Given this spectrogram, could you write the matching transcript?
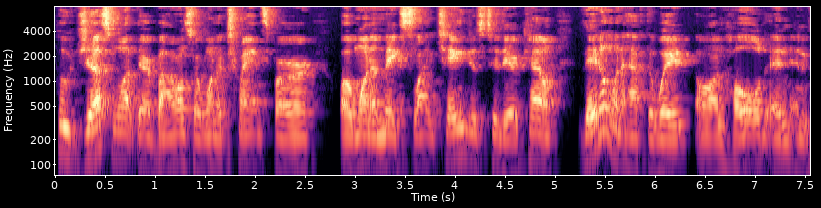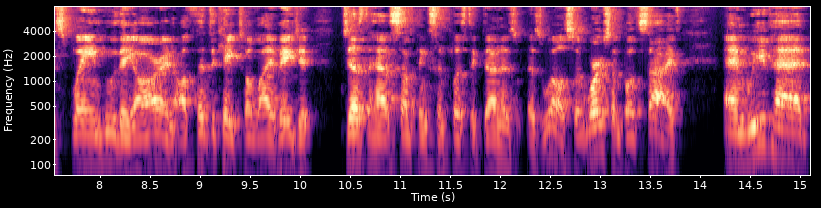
who just want their balance or want to transfer or want to make slight changes to their account, they don't want to have to wait on hold and, and explain who they are and authenticate to a live agent just to have something simplistic done as, as well. So it works on both sides. And we've had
